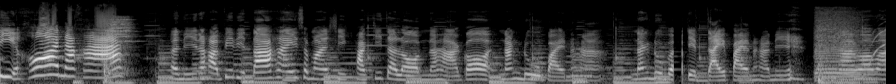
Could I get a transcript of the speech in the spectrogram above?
14 ข้อนะคะอันนี้นะคะพี่ลิต้าให้สมาชิกพักที่จะล้อมนะคะ ก็นั่งดูไปนะคะ นั่งดูแบบเจ็บใจไปนะคะนี่มามามา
